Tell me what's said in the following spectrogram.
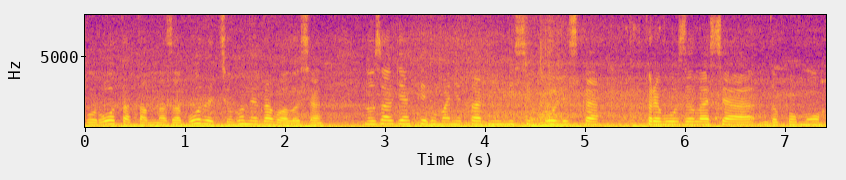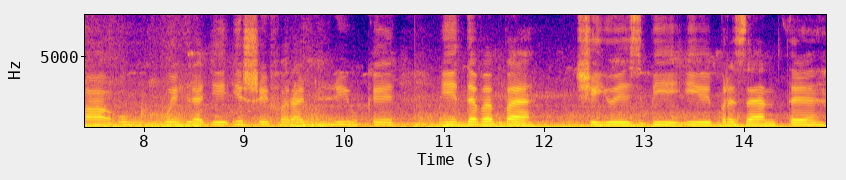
ворота, там на забори цього не давалося. Ну, завдяки гуманітарній місії Поліска привозилася допомога у вигляді і шифера, плівки, і ДВП, чи USB, і брезенти,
